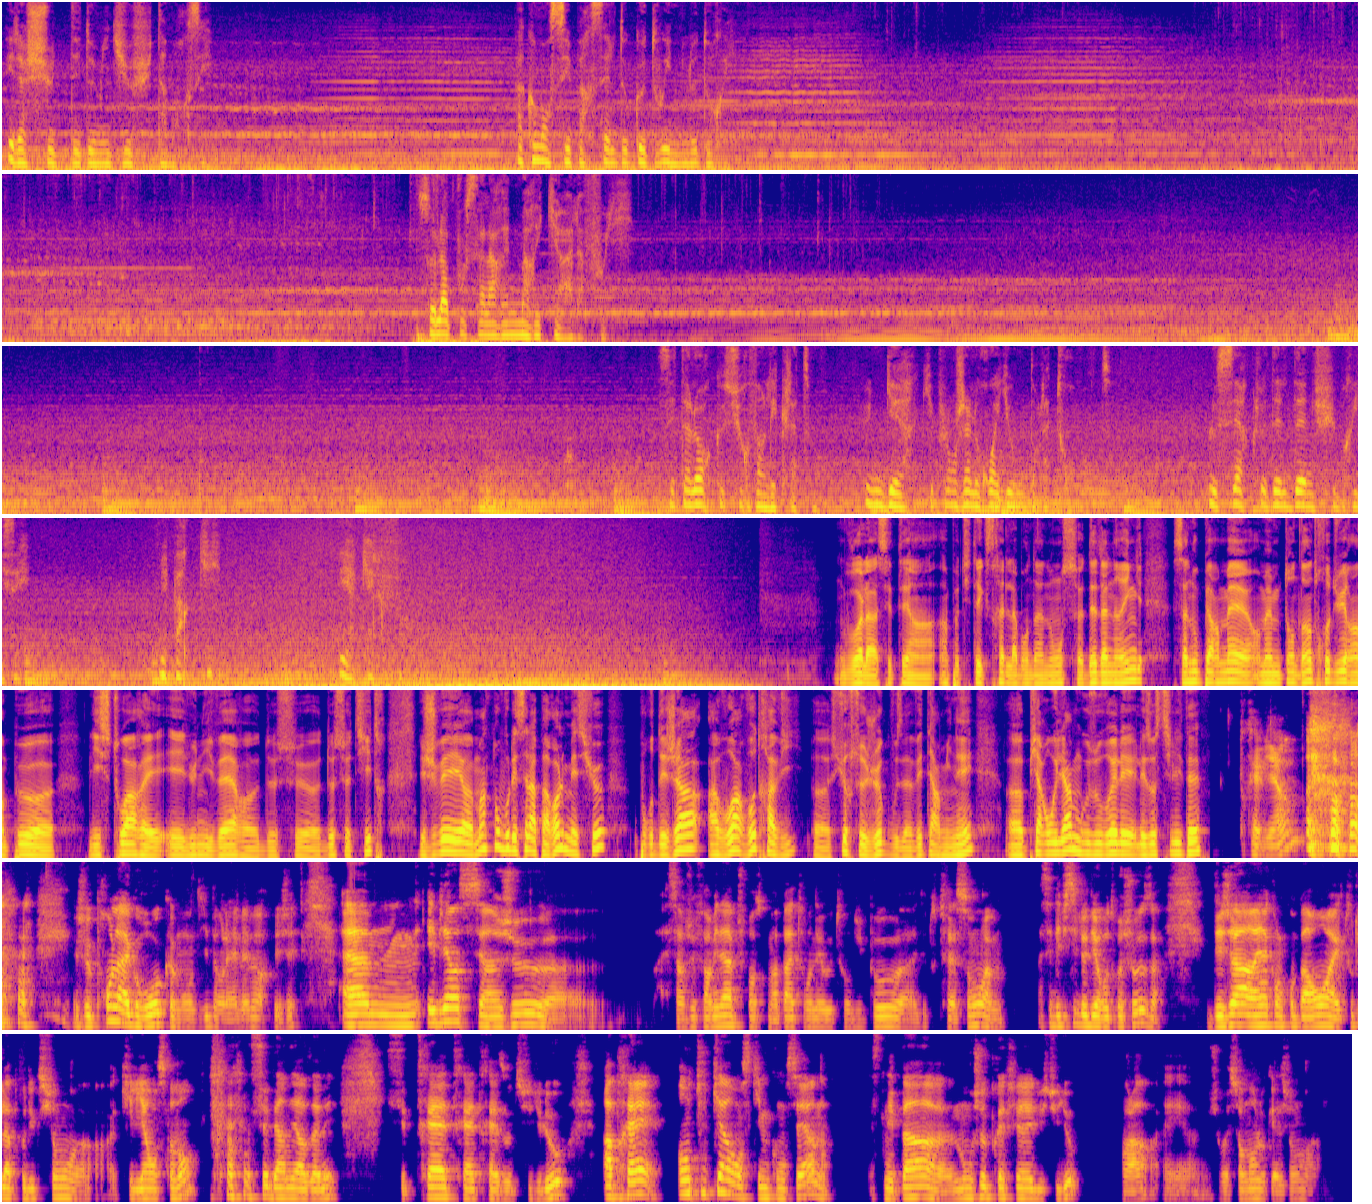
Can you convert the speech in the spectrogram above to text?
Et la chute des demi-dieux fut amorcée. À commencer par celle de Godwin le Doré. Cela poussa la reine Marika à la folie. C'est alors que survint l'éclatement, une guerre qui plongea le royaume dans la tourmente. Le cercle d'Elden fut brisé. Mais par qui Et à quelle fin Voilà, c'était un, petit extrait de la bande-annonce d'Eden Ring. Ça nous permet en même temps d'introduire un peu euh, l'histoire et, l'univers euh, de ce, de ce titre. Je vais euh, maintenant vous laisser la parole, messieurs, pour déjà avoir votre avis sur ce jeu que vous avez terminé. Pierre-William, vous ouvrez les, hostilités? Très bien. je prends l'agro, comme on dit dans les MMORPG. eh bien, c'est un jeu... c'est un jeu formidable, je pense qu'on va pas tourner autour du pot de toute façon c'est difficile de dire autre chose. Déjà, rien qu'en comparant avec toute la production euh, qu'il y a en ce moment, ces dernières années. C'est très très très au-dessus du lot. Après, en tout cas en ce qui me concerne, ce n'est pas euh, mon jeu préféré du studio. Voilà, et euh, j'aurai sûrement l'occasion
